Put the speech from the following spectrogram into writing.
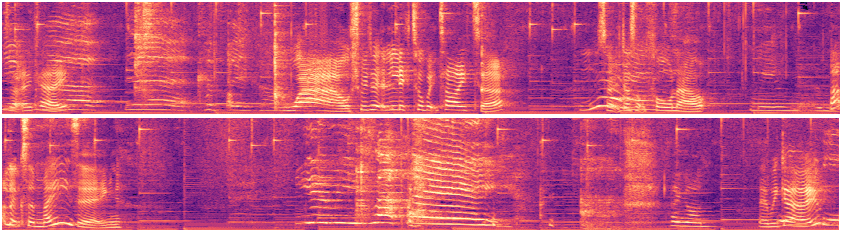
Is that okay? Look, look. Wow. Should we do it a little bit tighter so it doesn't fall out? No, no. That looks amazing. Yummy wrapping! Hang on. There we go.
